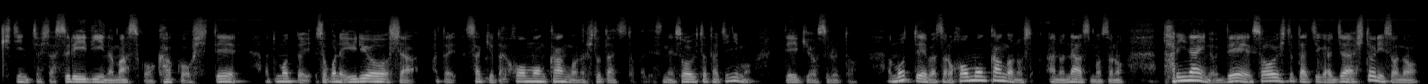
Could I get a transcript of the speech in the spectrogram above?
きちんとした 3D のマスクを確保して、あともっとそこの医療者、あとさっき言った訪問看護の人たちとかですね、そういう人たちにも提供すると。もっと言えば、その訪問看護のあのナースもその足りないので、そういう人たちが、じゃあ一人その、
